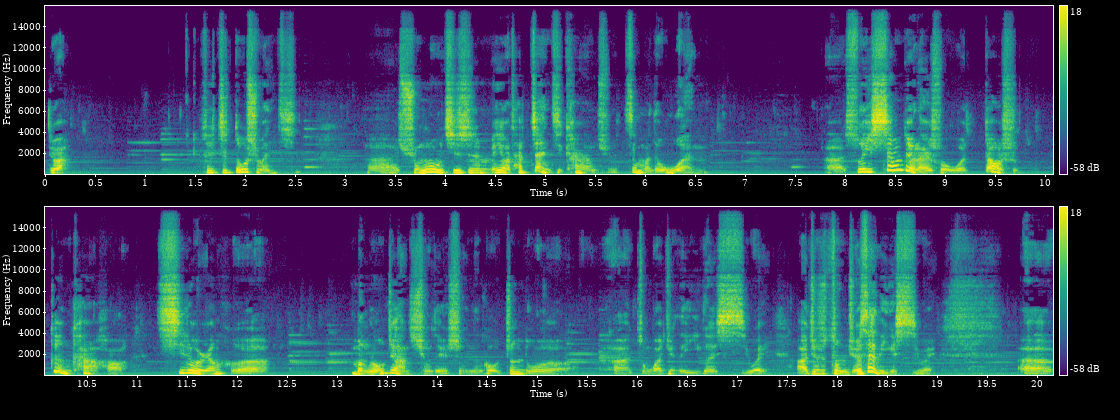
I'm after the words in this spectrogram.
对吧？所以这都是问题，呃，雄鹿其实没有他战绩看上去这么的稳，呃，所以相对来说，我倒是更看好七六人和猛龙这样的球队是能够争夺呃总冠军的一个席位啊，就是总决赛的一个席位。呃，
